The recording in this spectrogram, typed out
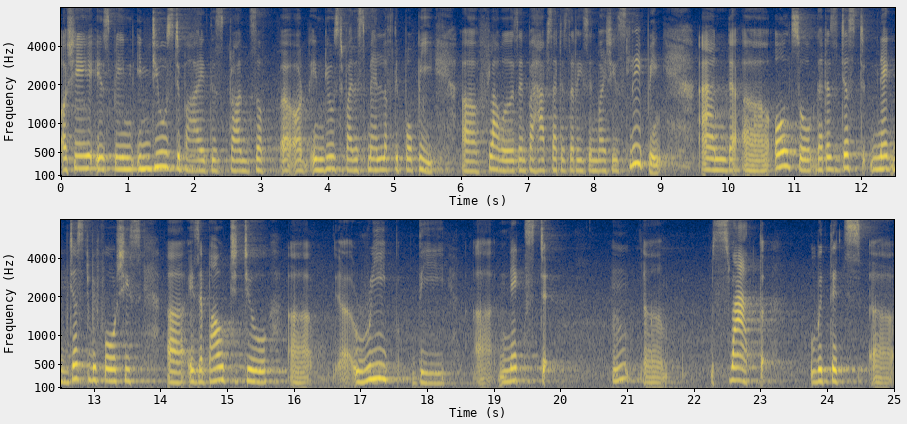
or she is being induced by these drugs of, uh, or induced by the smell of the poppy uh, flowers, and perhaps that is the reason why she's sleeping. And uh, also, that is just just before she's uh, is about to uh, reap the uh, next mm, um, swath with its uh,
